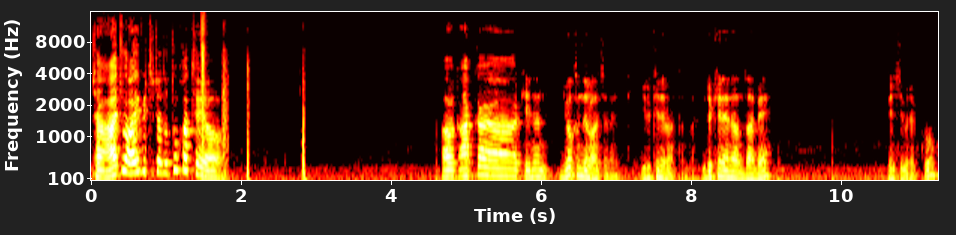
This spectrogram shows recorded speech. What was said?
자, 아주 아이비 투자도 똑같아요. 아, 아까 걔는 이만큼 내려왔잖아요. 이렇게 이렇게 내려왔단 말이야. 이렇게 내려온 다음에 매집을 했고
